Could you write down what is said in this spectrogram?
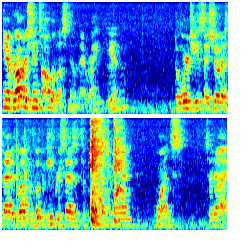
in a broader sense, all of us know that, right? Yeah. Mm-hmm. The Lord Jesus has showed us that as well. For the book of Hebrews says it's appointed to man once to die.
